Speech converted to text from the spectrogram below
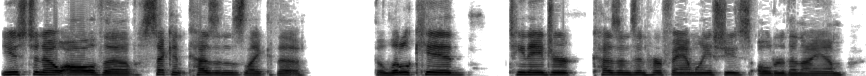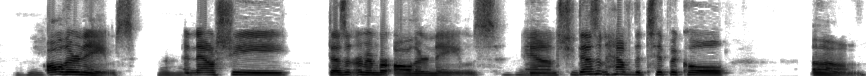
used to know all the second cousins, like the the little kid, teenager cousins in her family. She's older than I am. Mm-hmm. All their names. Mm-hmm. And now she doesn't remember all their names. Mm-hmm. And she doesn't have the typical um,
